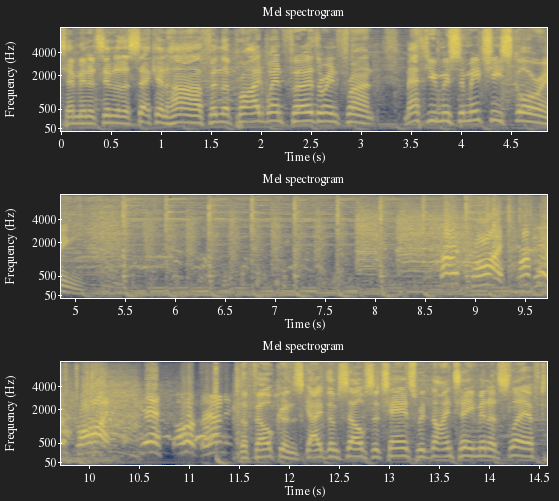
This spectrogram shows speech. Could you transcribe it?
10 minutes into the second half, and the Pride went further in front. Matthew Musamichi scoring. Oh. I feel it's right. Yes, I grounding. The Falcons gave themselves a chance with 19 minutes left.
